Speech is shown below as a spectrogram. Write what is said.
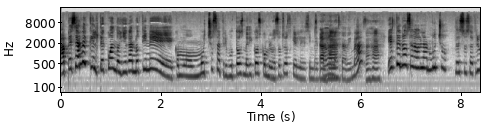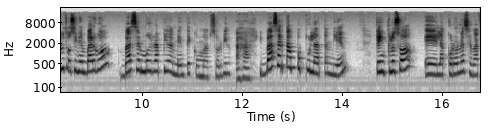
a pesar de que el té cuando llega no tiene como muchos atributos médicos como los otros que les inventaban hasta además, este no se va a hablar mucho de sus atributos, sin embargo, va a ser muy rápidamente como absorbido. Y va a ser tan popular también que incluso eh, la corona se va a,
